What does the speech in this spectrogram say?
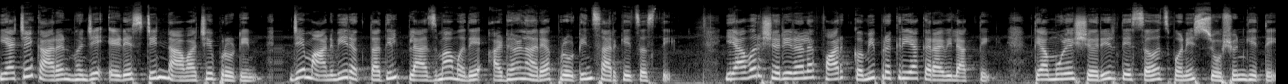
याचे कारण म्हणजे एडेस्टिन नावाचे प्रोटीन जे मानवी रक्तातील प्लाझ्मामध्ये आढळणाऱ्या प्रोटीनसारखेच असते. यावर शरीराला फार कमी प्रक्रिया करावी लागते. त्यामुळे शरीर ते सहजपणे शोषून घेते.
